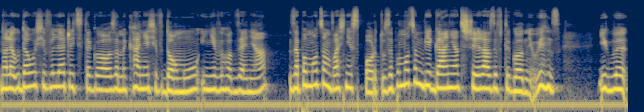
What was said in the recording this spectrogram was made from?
No ale udało się wyleczyć z tego zamykania się w domu i niewychodzenia za pomocą właśnie sportu, za pomocą biegania trzy razy w tygodniu, więc jakby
